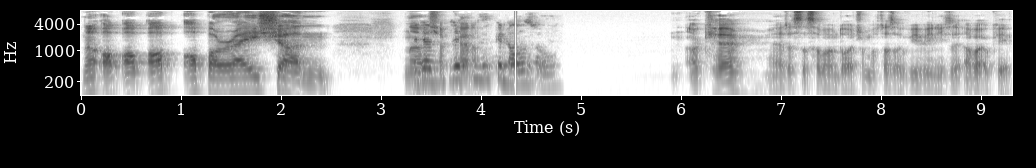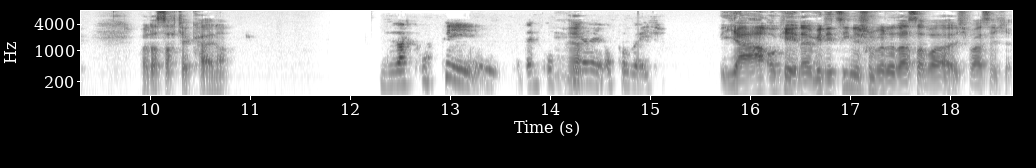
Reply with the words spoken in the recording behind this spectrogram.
ne, Op, Op, Op, Operation. Ne, ja, ich hab keine... genauso. Okay, ja, das ist aber im Deutschen macht das irgendwie wenig Sinn, aber okay. Weil das sagt ja keiner. Sie sagt OP, denn OP ja. Operation. Ja, okay, in der medizinischen würde das, aber ich weiß nicht,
